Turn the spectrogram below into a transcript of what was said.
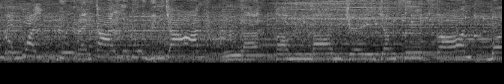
ำรงไว้ด้วยแรงกายและด้วยวิญญาณ และตำนานใจยังสืบสานไม่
